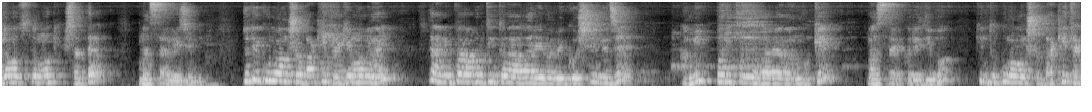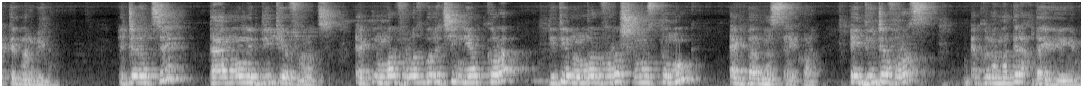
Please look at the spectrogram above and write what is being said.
সমস্ত মুখের সাথে মাসা হয়ে যাবে। যদি কোনো অংশ বাকি থাকে মনে হয়, তা আমি পরবর্তীতে আবার এভাবে ঘষিয়ে মেজে আমি পরিপূর্ণভাবে আমার মুখে মাসায় করে দিব, কিন্তু কোনো অংশ বাকি থাকতে পারবে না। এটা হচ্ছে তায়াম্মুমের দ্বিতীয় ফরজ। এক নম্বর ফরজ বলেছি নিয়োগ করা, দ্বিতীয় নম্বর ফরজ সমস্ত মুখ একবার মাসায় করা। এই দুইটা ফরজ এখন আমাদের আদায় হয়ে গেল।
